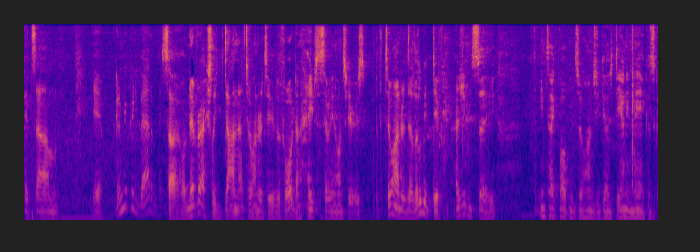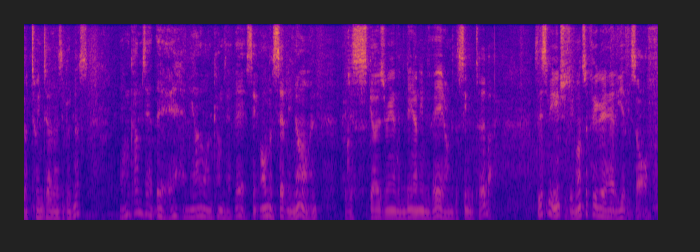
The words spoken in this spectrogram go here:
it's um, yeah, gonna be pretty bad. I'm thinking. So I've never actually done a 200 series before. I've done heaps of 79 series, but the 200, they're a little bit different. As you can see, intake pipe the 200 goes down in there because it's got twin turbos of goodness. One comes out there and the other one comes out there. See, on the 79, it just goes around and down into there onto the single turbo. So this will be interesting once I figure out how to get this off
